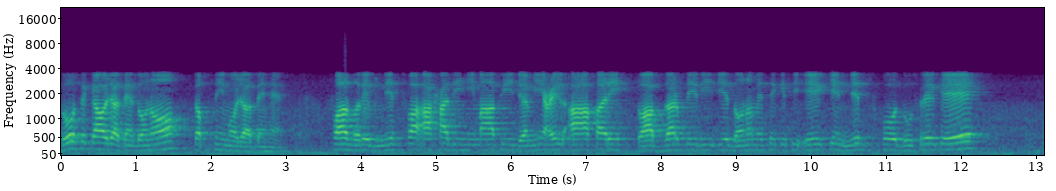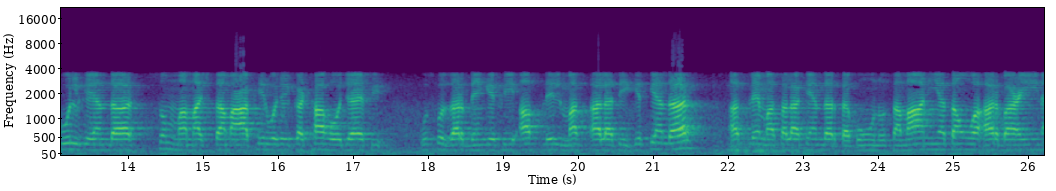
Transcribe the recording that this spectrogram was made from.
دو سے کیا ہو جاتے ہیں؟ دونوں تقسیم ہو جاتے ہیں۔ فضرب نصف احدہما فی جمیع الاخر۔ تو آپ ضرب دے دیجیے دونوں میں سے کسی ایک کے نصف کو دوسرے کے کل کے اندر۔ ثم مجتمع، پھر وہ جو اکٹھا ہو جائے اس کو ضرب دیں گے۔ فی اصل المسئلتی کس کے اندر؟ اصل مسئلہ کے اندر تکون سمانیتوں و اربعین،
